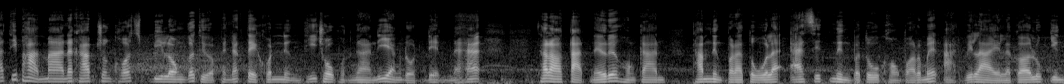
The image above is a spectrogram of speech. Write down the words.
ัดที่ผ่านมานะครับชงโคชบีลงก็ถือว่าเป็นนักเตะคนหนึ่งที่โชว์ผลงานได้อย่างโดดเด่นนะฮะถ้าเราตัดในเรื่องของการทำหนึ่งประตูและแอสซิสต์หนึ่งประตูของปรเมศอาจวิไลแล้วก็ลูกยิง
